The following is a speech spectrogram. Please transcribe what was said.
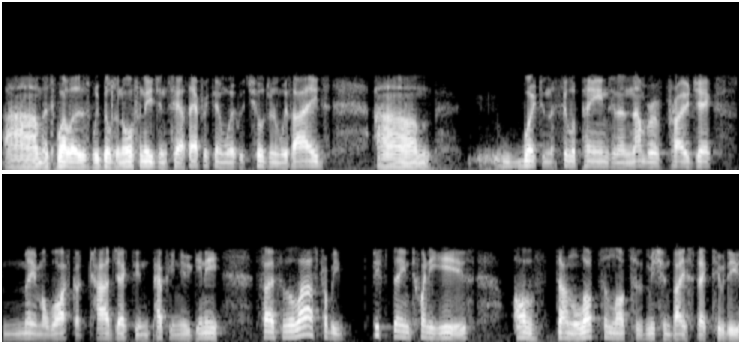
um, as well as we built an orphanage in South Africa and worked with children with AIDS. Um, worked in the Philippines in a number of projects. Me and my wife got carjacked in Papua New Guinea. So for the last probably 15, 20 years, I've done lots and lots of mission based activities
